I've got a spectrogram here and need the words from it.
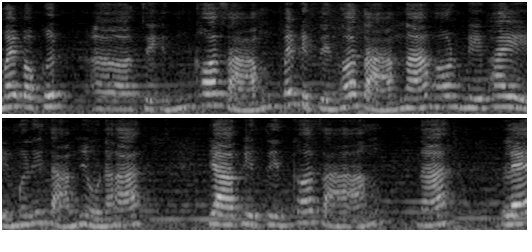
ไม่ประพฤติศีลข้อสามไม่ผิดศีลข้อสามนะ เพราะมีไพ่มือที่สามอยู่นะคะ อย่าผิดศีลข้อสามนะ และ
